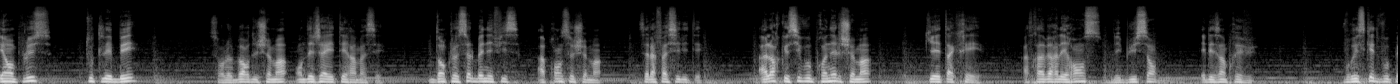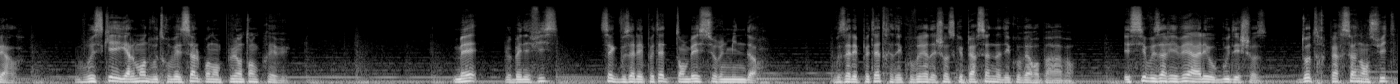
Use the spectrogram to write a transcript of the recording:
Et en plus, toutes les baies sur le bord du chemin ont déjà été ramassées. Donc le seul bénéfice à prendre ce chemin, c'est la facilité. Alors que si vous prenez le chemin qui est à créer, à travers les rances, les buissons et les imprévus, vous risquez de vous perdre. Vous risquez également de vous trouver seul pendant plus longtemps que prévu. Mais le bénéfice, c'est que vous allez peut-être tomber sur une mine d'or. Vous allez peut-être découvrir des choses que personne n'a découvert auparavant. Et si vous arrivez à aller au bout des choses, d'autres personnes ensuite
